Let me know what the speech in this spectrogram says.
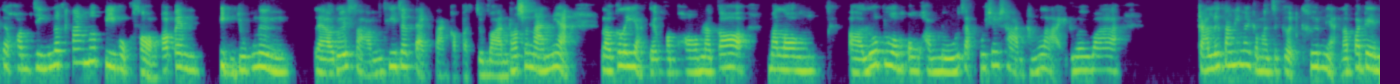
แต่ความจริงเลือกตั้งเมื่อปี 62 ก็เป็นอีกยุคหนึ่ง แล้วด้วยซ้ำที่จะแตกต่างกับปัจจุบัน เพราะฉะนั้นเนี่ยเราก็เลยอยากเตรียมความพร้อม แล้วก็มาลองอรวบรวมองค์ความรู้จากผู้เชี่ยวชาญทั้งหลายด้วยว่า การเลือกตั้งที่มันกำลังจะเกิดขึ้นเนี่ยแล้วประเด็น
